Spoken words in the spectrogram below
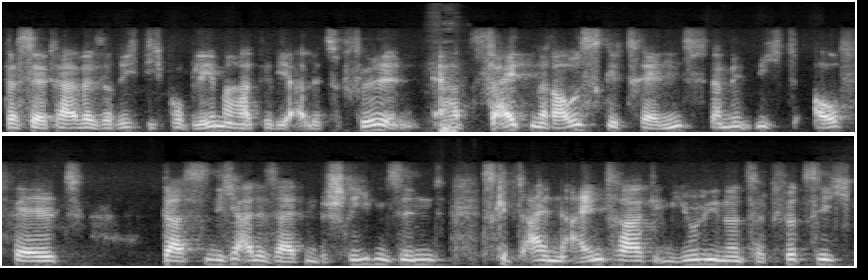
dass er teilweise richtig Probleme hatte, die alle zu füllen. Er hat Seiten rausgetrennt, damit nicht auffällt, dass nicht alle Seiten beschrieben sind. Es gibt einen Eintrag im Juli 1940,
